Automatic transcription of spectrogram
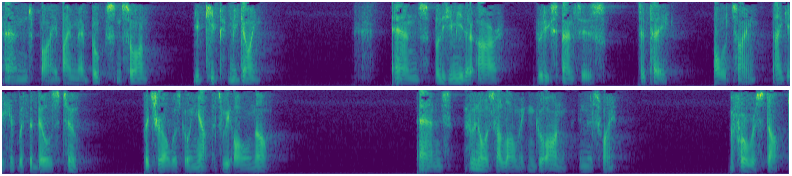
and by buying my books and so on, you keep me going. And believe me, there are good expenses to pay all the time. I get hit with the bills too, which are always going up, as we all know. And who knows how long we can go on in this way before we're stopped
